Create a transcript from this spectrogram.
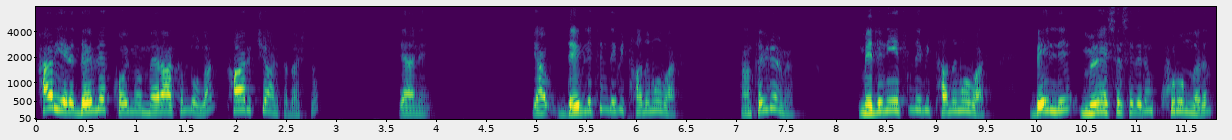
Her yere devlet koyma merakında olan tarihçi arkadaşlar. Yani ya devletin de bir tanımı var. Anlatabiliyor muyum? Medeniyetin de bir tanımı var. Belli müesseselerin, kurumların,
